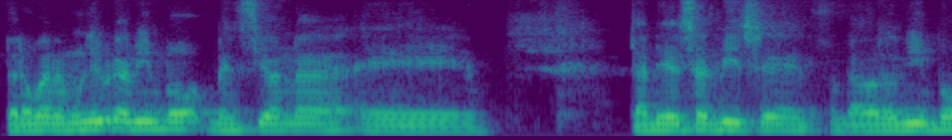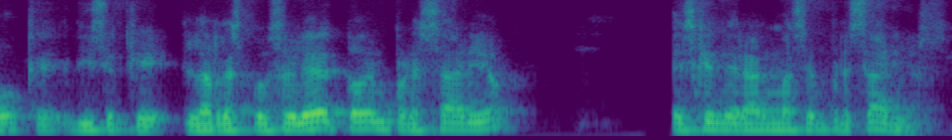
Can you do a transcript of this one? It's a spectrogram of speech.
pero bueno, en un libro de Bimbo menciona eh, Daniel Service, el fundador de Bimbo, que dice que la responsabilidad de todo empresario es generar más empresarios.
